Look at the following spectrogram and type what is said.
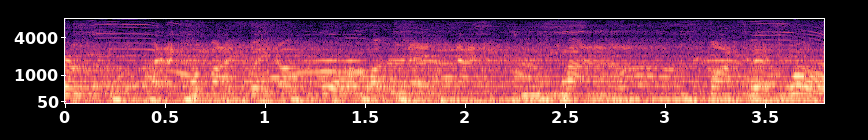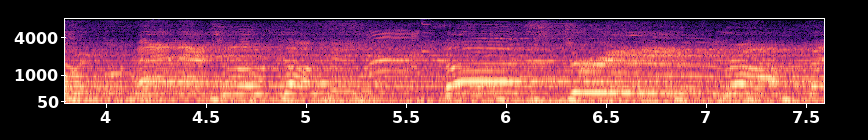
Harper a combined weight of 492 pounds. Montez Ford and Angelo Dawkins, the Street Profits.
